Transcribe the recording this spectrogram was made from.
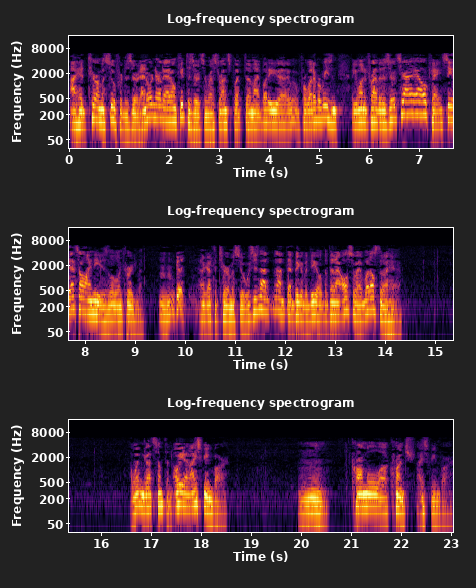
I had tiramisu for dessert. And ordinarily I don't get desserts in restaurants, but uh, my buddy, uh, for whatever reason, you want to try the desserts? Yeah, yeah, okay. See, that's all I need is a little encouragement. Mm-hmm. Good. I got the tiramisu, which is not not that big of a deal. But then I also had what else did I have? I went and got something. Oh yeah, an ice cream bar. Mmm, caramel uh, crunch ice cream bar.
